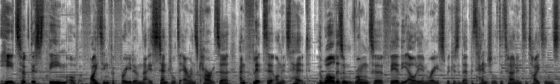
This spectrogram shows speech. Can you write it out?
He took this theme of fighting for freedom that is central to Eren's character and flipped it on its head. The world isn't wrong to fear the Eldian race because of their potential to turn into titans,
